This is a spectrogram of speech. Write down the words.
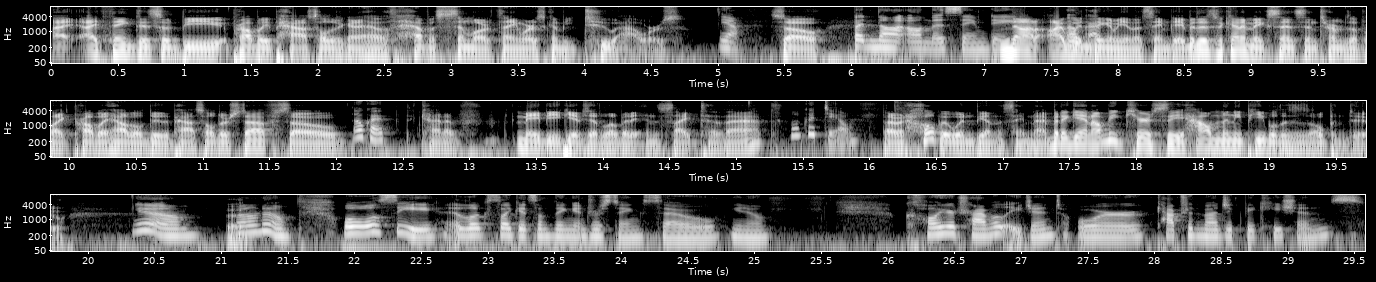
I, I think this would be probably pass holders going to have have a similar thing where it's going to be two hours. Yeah, So but not on the same date. not I wouldn't Okay. think it'd be on the same day, but this kind of makes sense in terms of like probably how they'll do the pass holder stuff. So Okay. kind of maybe gives you a little bit of insight to that. Well, good deal. But I would hope it wouldn't be on the same night. But again, I'll be curious to see how many people this is open to. Yeah, But- I don't know. Well, we'll see. It looks like it's something interesting. So, you know, call your travel agent or capture the magic vacations.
